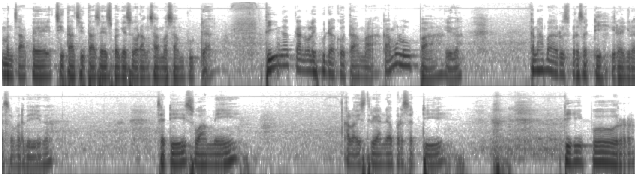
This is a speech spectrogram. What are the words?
mencapai cita-cita saya sebagai seorang sama Sang Buddha. Diingatkan oleh Buddha Gotama, kamu lupa gitu. Kenapa harus bersedih kira-kira seperti itu? Jadi suami kalau istri Anda bersedih dihibur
